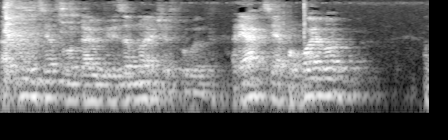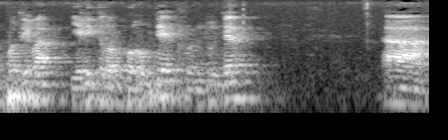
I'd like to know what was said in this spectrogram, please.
Dar nu în sensul în care utilizăm noi acest cuvânt. Reacția popoarelor împotriva elitelor corupte, vândute, a,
